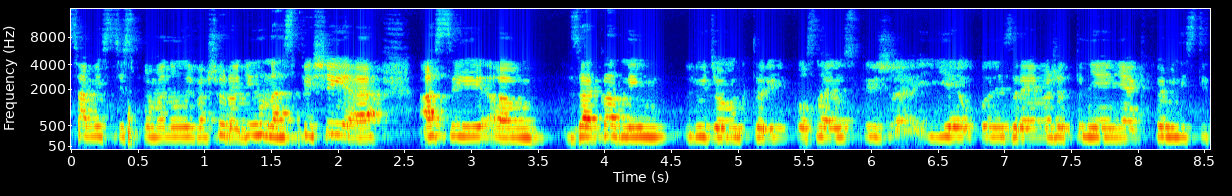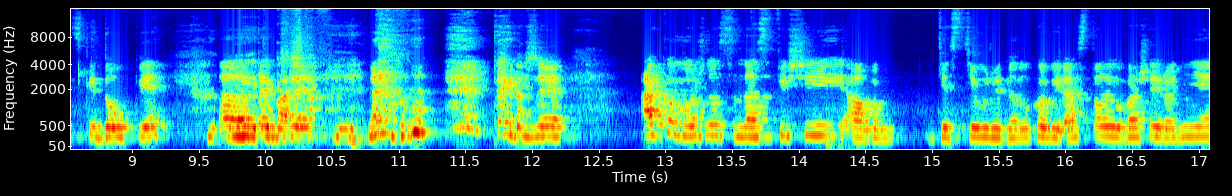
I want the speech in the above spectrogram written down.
Sami ste spomenuli vašu rodinu na Spiši a asi um, základným ľuďom, ktorí poznajú Spiš, je úplne zrejme, že to nie je nejaké feministické doupie. Uh, takže, takže ako možno sa na Spiši, alebo kde ste už jednoducho vyrastali vo vašej rodine,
